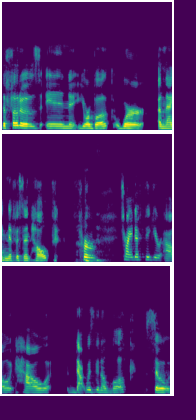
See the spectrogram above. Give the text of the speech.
the photos in your book were a magnificent help for trying to figure out how that was going to look. So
